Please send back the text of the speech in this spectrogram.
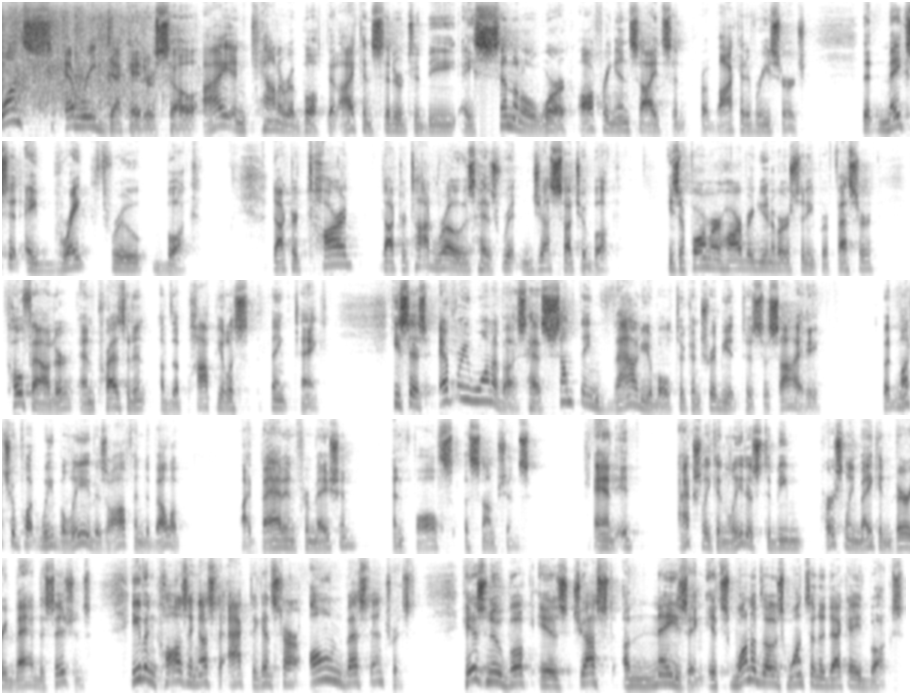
Once every decade or so, I encounter a book that I consider to be a seminal work offering insights and provocative research that makes it a breakthrough book. Dr. Todd, Dr. Todd Rose has written just such a book. He's a former Harvard University professor, co founder, and president of the Populace Think Tank. He says every one of us has something valuable to contribute to society, but much of what we believe is often developed by bad information and false assumptions. And it actually can lead us to be personally making very bad decisions, even causing us to act against our own best interest. His new book is just amazing. It's one of those once in a decade books,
